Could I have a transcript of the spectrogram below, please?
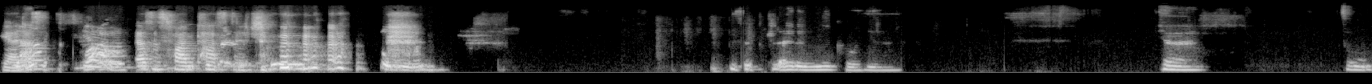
Ja, ja? Das, ist, wow. das ist fantastisch. oh Dieses kleine Mikro hier. Ja, so.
